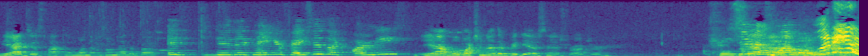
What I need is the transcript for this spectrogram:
Yeah, just like the one that was on the other boat. Is, do they Yeah, we'll watch another video, since Roger. Full What are you?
